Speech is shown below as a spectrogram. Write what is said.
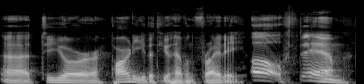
uh, to your party that you have on friday. Oh damn.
